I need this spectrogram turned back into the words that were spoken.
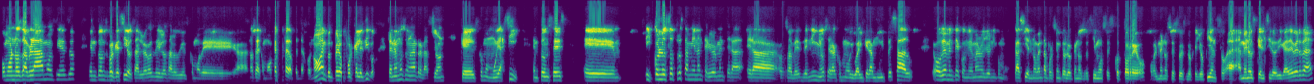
como nos hablamos y eso. Entonces, porque sí, o sea, luego sí los saludos como de, ah, no sé, como, ¿qué pedo, pendejo? ¿No? Entonces, pero porque les digo, tenemos una relación que es como muy así. Entonces, eh, y con los otros también anteriormente era, era o sea, de, niños era como igual que era muy pesado. Obviamente con mi hermano Johnny como casi el 90% de lo que nos decimos es cotorreo, o al menos eso es lo que yo pienso, a, menos que él sí lo diga de verdad.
